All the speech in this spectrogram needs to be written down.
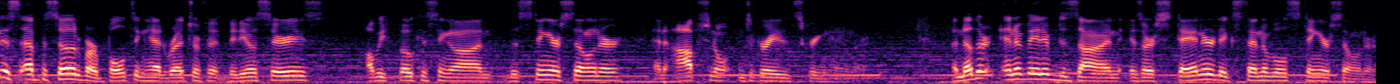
this episode of our bolting head retrofit video series, I'll be focusing on the Stinger cylinder and optional integrated screen handler. Another innovative design is our standard extendable Stinger cylinder,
